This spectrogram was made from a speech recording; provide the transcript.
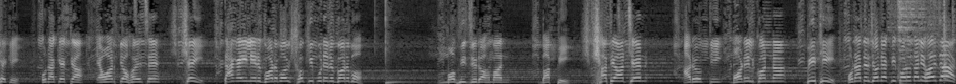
থেকে ওনাকে একটা অ্যাওয়ার্ড দেওয়া হয়েছে। সেই টাঙ্গাইলের গর্ব, সখীপুরের গর্ব, মফিজুর রহমান বাপ্পি। সাথে আছেন আরও একটি মডেল কন্যা বিথি ওনাদের জন্য একটি করতালি হয়ে যাক।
